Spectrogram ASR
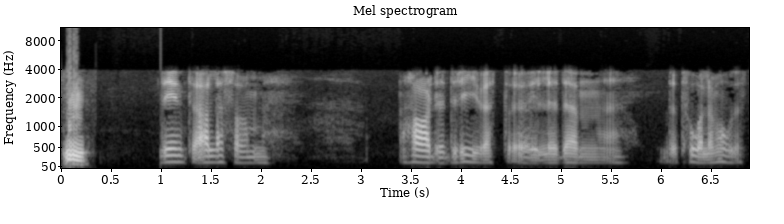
Mm. Det är inte alla som har det drivet eh, eller den, det tålamodet.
